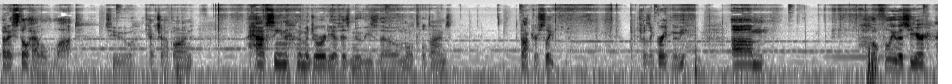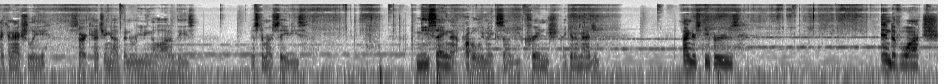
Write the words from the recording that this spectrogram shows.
But I still have a lot to catch up on. I have seen the majority of his movies though multiple times. Doctor Sleep, which was a great movie. Um, hopefully this year I can actually start catching up and reading a lot of these. Mr. Mercedes. Me saying that probably makes some of you cringe, I can imagine. Finders Keepers. End of Watch.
